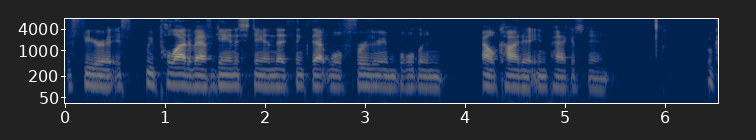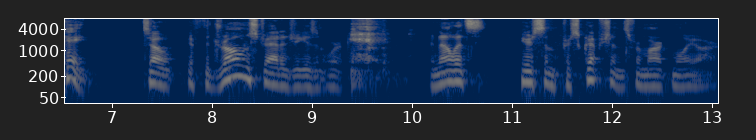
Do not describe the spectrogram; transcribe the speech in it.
the fear. If we pull out of Afghanistan, I think that will further embolden Al Qaeda in Pakistan. Okay, so if the drone strategy isn't working, and now let's hear some prescriptions from Mark Moyar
